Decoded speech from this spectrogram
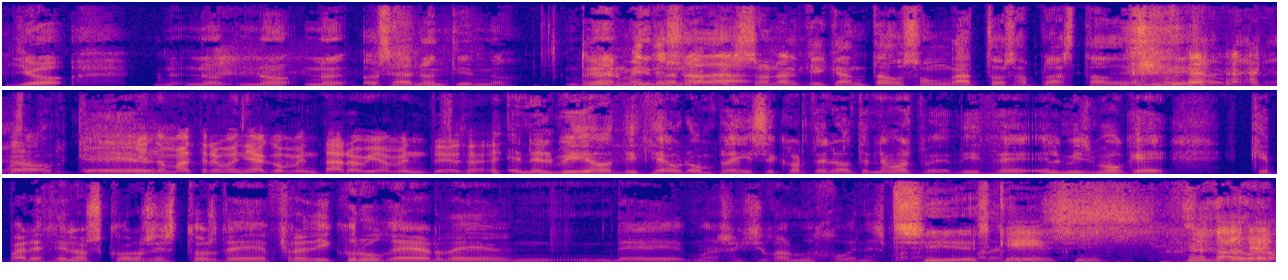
Yo no, no, no, no, o sea, no entiendo. No ¿Realmente es una nada. persona el que canta o son gatos aplastados? Bueno, Porque- eh, Y no me atrevo ni a comentar, obviamente, ¿sabes? En el vídeo dice Auronplay, ese corte no lo tenemos, pero dice el mismo que, que parecen los coros estos de Freddy Krueger, de, de... Bueno, sois igual muy jóvenes. para- Sí, es para que sí. Pero bueno,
